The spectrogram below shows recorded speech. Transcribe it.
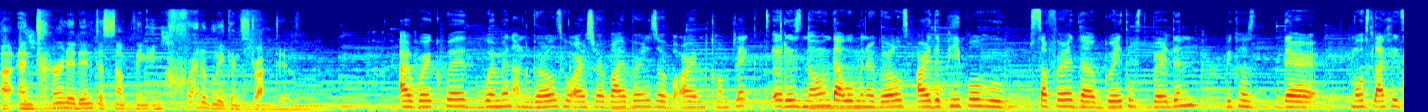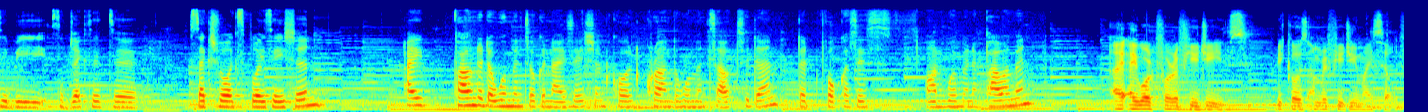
uh, and turn it into something incredibly constructive. I work with women and girls who are survivors of armed conflict. It is known that women or girls are the people who suffer the greatest burden because they're most likely to be subjected to sexual exploitation. I founded a women's organization called Crown the Women South Sudan that focuses on women empowerment. I, I work for refugees because I'm a refugee myself.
